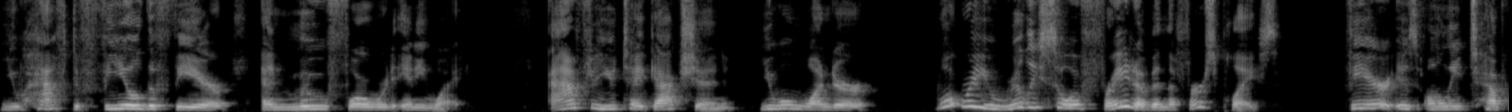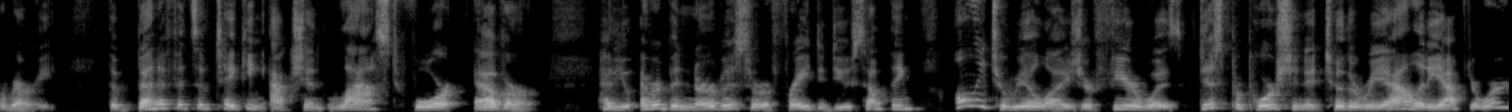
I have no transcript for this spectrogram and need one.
you have to feel the fear and move forward anyway. After you take action, you will wonder, what were you really so afraid of in the first place? Fear is only temporary. The benefits of taking action last forever. Have you ever been nervous or afraid to do something only to realize your fear was disproportionate to the reality afterward?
